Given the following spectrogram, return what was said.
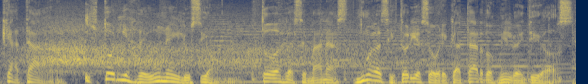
Qatar, historias de una ilusión. Todas las semanas, nuevas historias sobre Qatar 2022.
